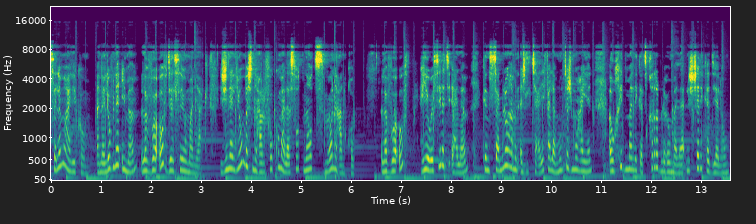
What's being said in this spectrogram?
السلام عليكم. أنا لبنى إمام la voix off ديال SEO Maniac. جينا اليوم باش نعرفوكم على صوتنا وتسمعونا عن قرب. la voix off هي وسيلة إعلام كنستعملوها من أجل التعريف على منتج معين أو خدمة اللي كتقرب العملاء للشركة ديالهم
